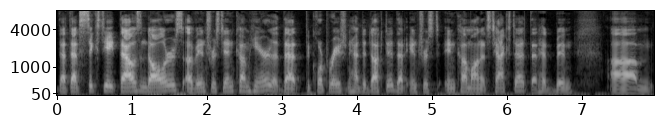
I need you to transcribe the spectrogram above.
that that $68,000 of interest income here that, that the corporation had deducted, that interest income on its tax debt that had been, um,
